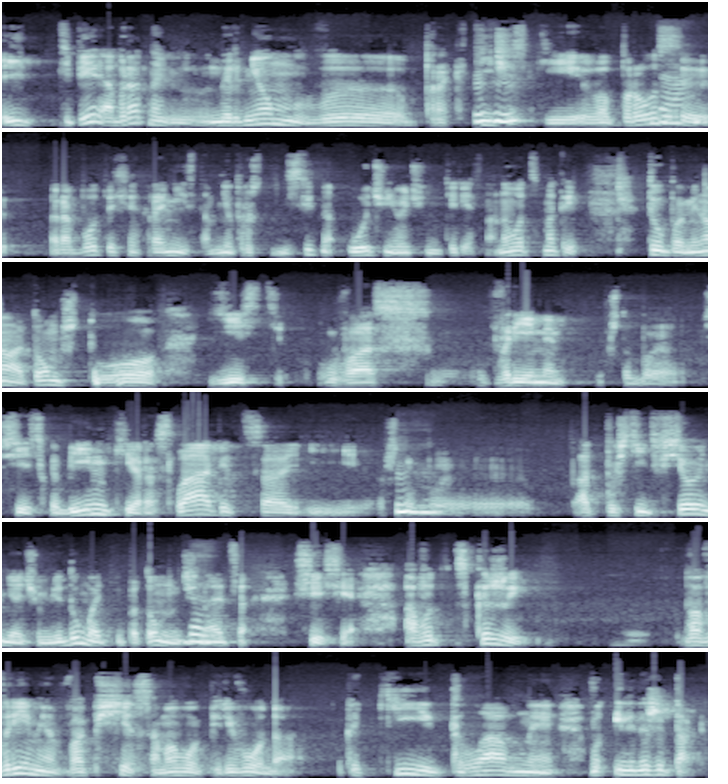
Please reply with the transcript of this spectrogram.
И теперь обратно нырнем в практические вопросы работы синхронистом. Мне просто действительно очень-очень интересно. Ну вот смотри, ты упоминал о том, что есть у вас время, чтобы сесть в кабинке, расслабиться и чтобы отпустить все, ни о чем не думать, и потом начинается да. сессия. А вот скажи, во время вообще самого перевода какие главные, вот или даже так,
